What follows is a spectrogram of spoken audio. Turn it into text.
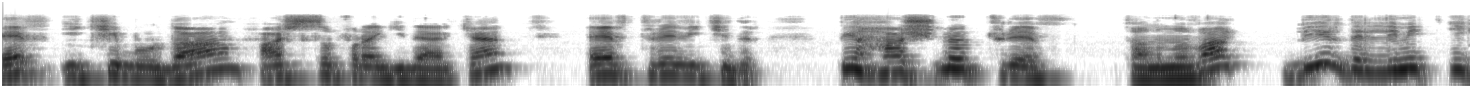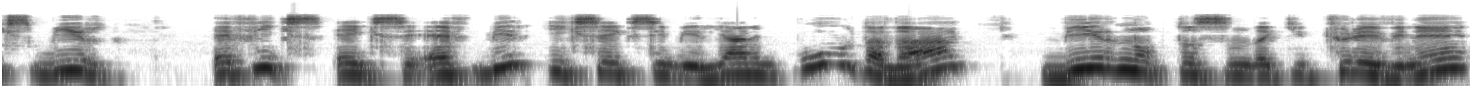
f2 burada h sıfıra giderken f türev 2'dir. Bir haşlı türev tanımı var. Bir de limit x1 fx eksi f1 x eksi 1. Yani burada da bir noktasındaki türevini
